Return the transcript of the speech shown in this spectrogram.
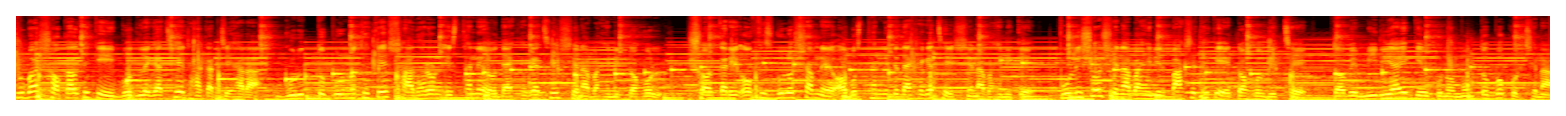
শুক্রবার সকাল থেকেই বদলে গেছে ঢাকার চেহারা। গুরুত্বপূর্ণ থেকে সাধারণ স্থানেও দেখা গেছে সেনাবাহিনীর টহল। সরকারি অফিসগুলোর সামনে অবস্থান নিতে দেখা গেছে সেনাবাহিনীকে। পুলিশও সেনাবাহিনীর পাশে থেকে টহল দিচ্ছে। তবে মিডিয়ায় কেউ কোনো মন্তব্য করছে না।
